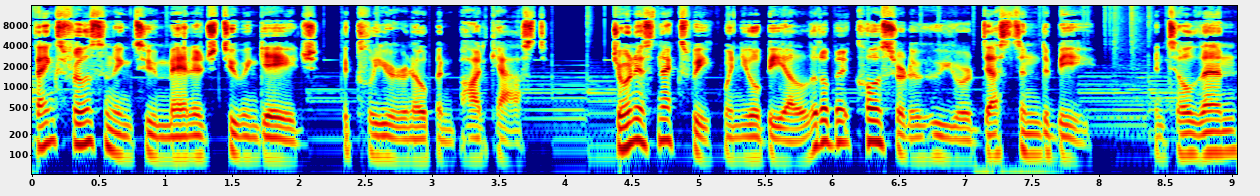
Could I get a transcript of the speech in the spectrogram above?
Thanks for listening to Manage to Engage, the Clear and Open podcast. Join us next week when you'll be a little bit closer to who you're destined to be. Until then,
